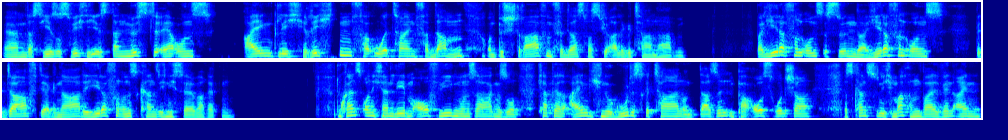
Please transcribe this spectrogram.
ähm, dass Jesus wichtig ist, dann müsste er uns eigentlich richten, verurteilen, verdammen und bestrafen für das, was wir alle getan haben. Weil jeder von uns ist Sünder, jeder von uns bedarf der Gnade, jeder von uns kann sich nicht selber retten. Du kannst auch nicht dein Leben aufwiegen und sagen so: „Ich habe ja eigentlich nur Gutes getan und da sind ein paar Ausrutscher.“ Das kannst du nicht machen, weil wenn ein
